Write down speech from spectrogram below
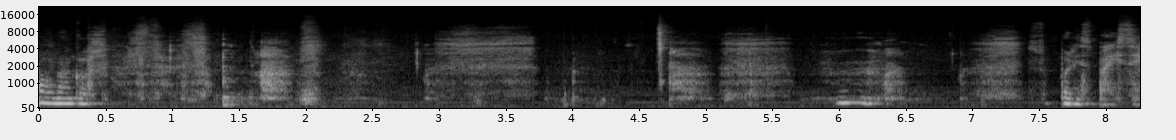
Oh my gosh. Mm. Super spicy.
